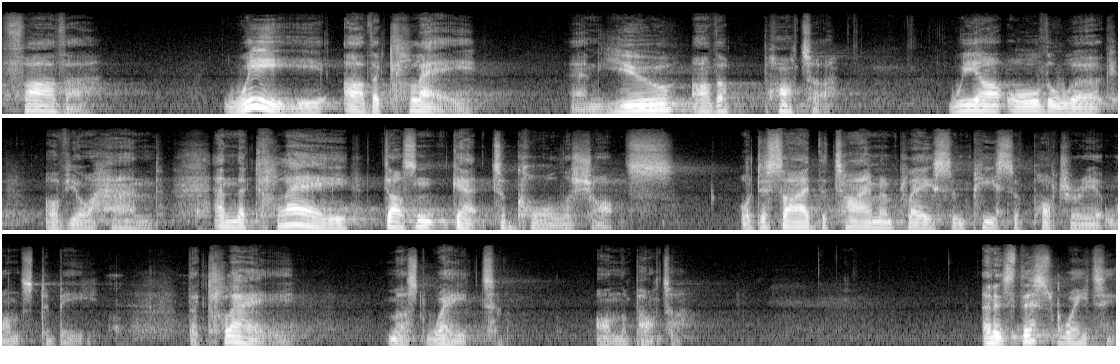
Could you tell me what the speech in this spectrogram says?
Father. We are the clay, and you are the potter. We are all the work of your hand. And the clay doesn't get to call the shots or decide the time and place and piece of pottery it wants to be. The clay must wait on the potter. And it's this waiting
